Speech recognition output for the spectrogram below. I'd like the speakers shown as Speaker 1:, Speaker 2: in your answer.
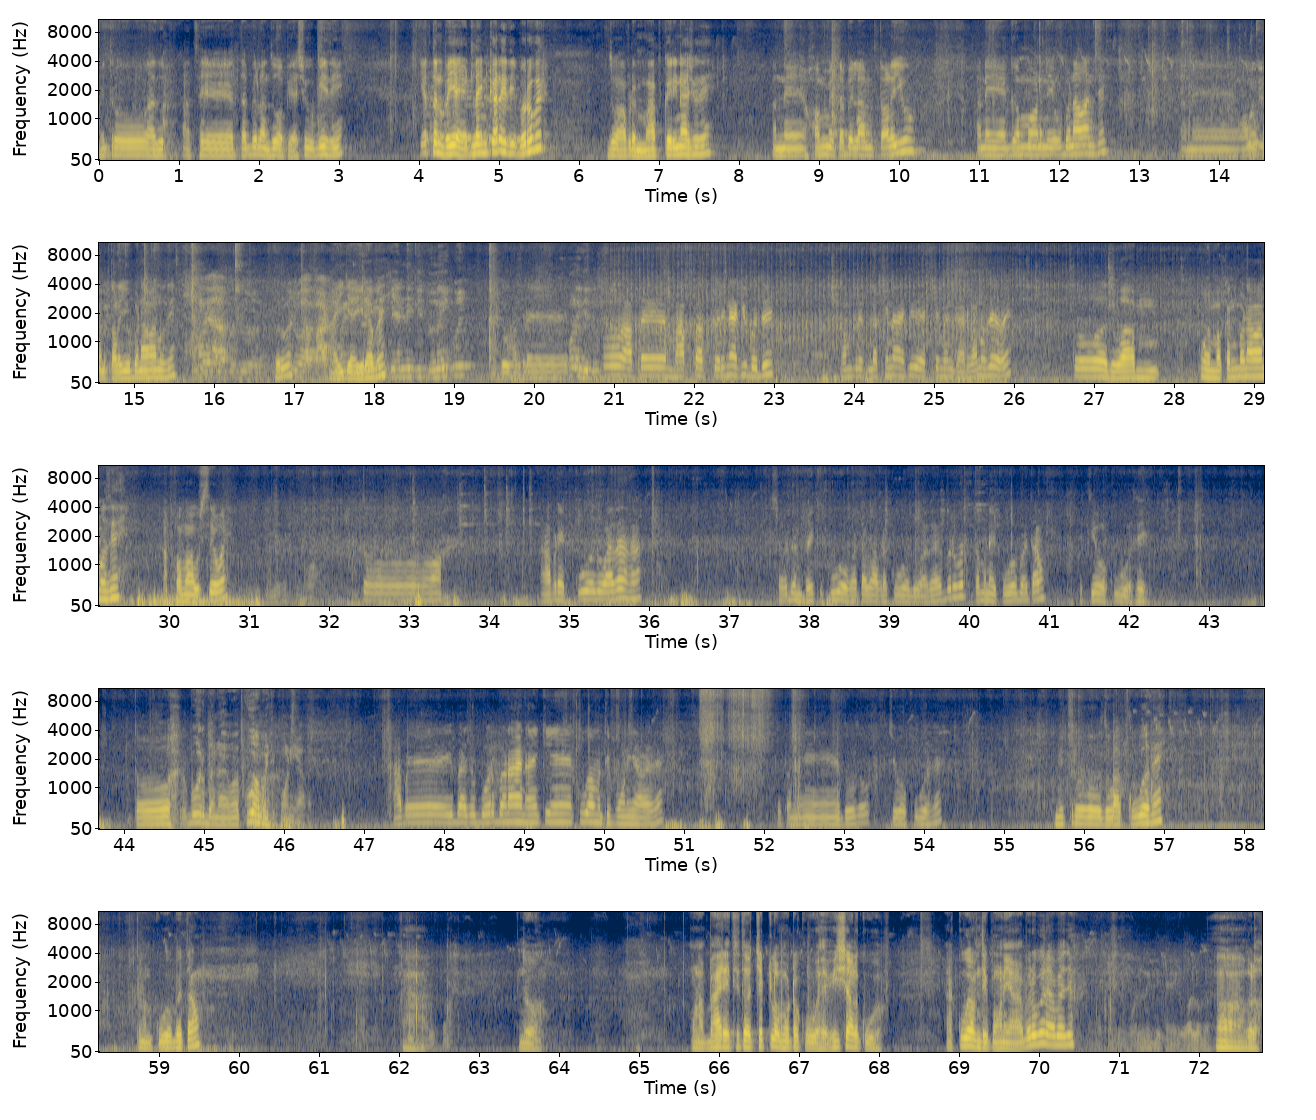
Speaker 1: મિત્રો આ જો આ છે તબેલા જો પ્યાસી ઊભી હતી. કેતન ભૈયા હેડલાઇન કરી હતી, બરાબર? જો આપણે માફ કરી નાખ્યું છે. અને હમે તબેલામાં તળિયું અને ગમણને એવું બનાવવાનું છે. અને અમે પણ તળિયું બનાવવાનું છે. બરાબર? આવી જાય હીરાભાઈ. આપણે તો આપણે માપ તાપ કરી નાખ્યું બધું કમ્પ્લીટ લખી નાખ્યું એસ્ટિમેટ કાઢવાનું છે હવે. તો જો આ મકાન બનાવવાનું છે. આપવામાં આવશે હોય? તો આપણે કૂવો જોવા હતા હા? સૌદનભાઈ કે કૂવો બતાડો આપણે કૂવો જોવા હતા બરાબર? તમને કૂવો બતાવો કે કેવો કૂવો છે? તો
Speaker 2: બોર બનાવ્યો કૂવામાંથી પાણી આવે.
Speaker 1: આપણે એ બાજુ બોર બનાવે ને કે કૂવામાંથી પાણી આવે છે. તો તમે જોજો જેવો કૂવો છે. મિત્રો જો આ કૂવો છે. તમને કૂવો બતાવું. હા. જો. હમણાં બારેથી તો કેટલો મોટો કૂવો છે? વિશાળ કૂવો. આ કૂવામાંથી પાણી આવે. બરાબર આ બાજુ? હા બોલો.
